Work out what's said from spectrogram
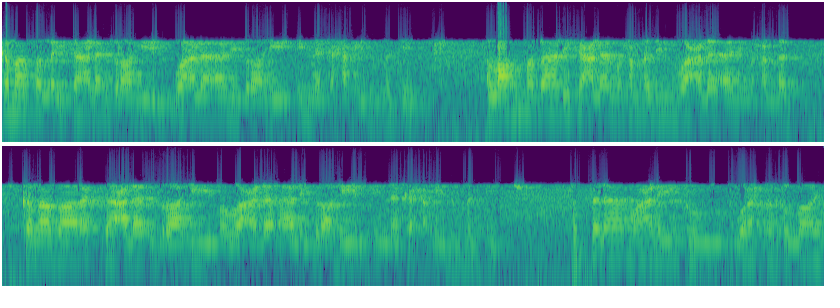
كما صليت على إبراهيم وعلى آل إبراهيم إنك حميد مجيد اللهم بارك على محمد وعلى آل محمد كما باركت على إبراهيم وعلى آل إبراهيم إنك حميد مجيد السلام عليكم ورحمة الله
